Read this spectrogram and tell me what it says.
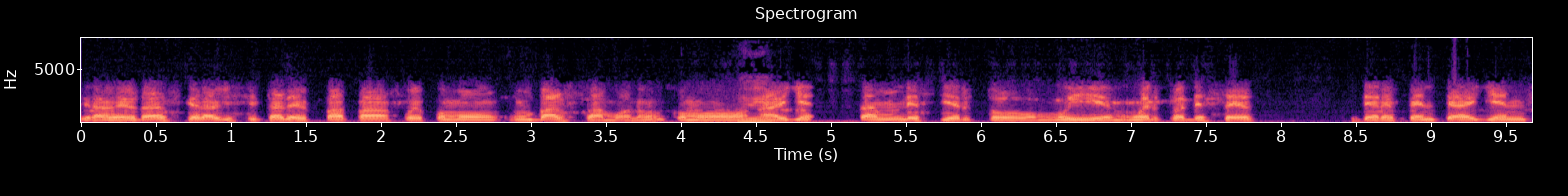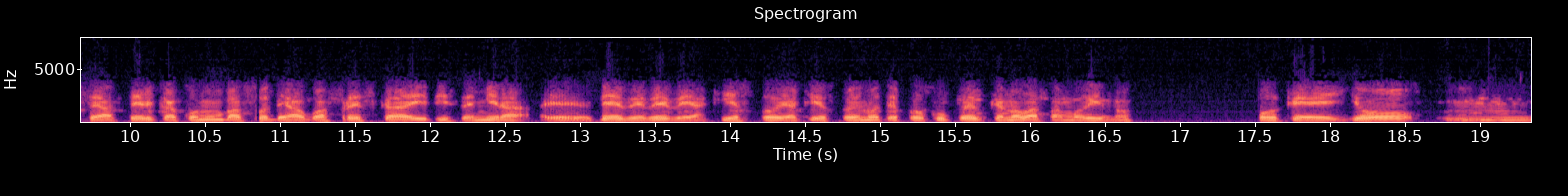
Y la verdad es que la visita del Papa fue como un bálsamo, ¿no? Como alguien está en un desierto muy eh, muerto de sed, de repente alguien se acerca con un vaso de agua fresca y dice, mira, eh, bebe, bebe, aquí estoy, aquí estoy, no te preocupes que no vas a morir, ¿no? Porque yo, mm,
